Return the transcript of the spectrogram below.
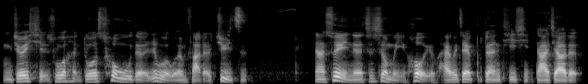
我们就会写出很多错误的日文文法的句子。那所以呢，这是我们以后也还会再不断提醒大家的。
